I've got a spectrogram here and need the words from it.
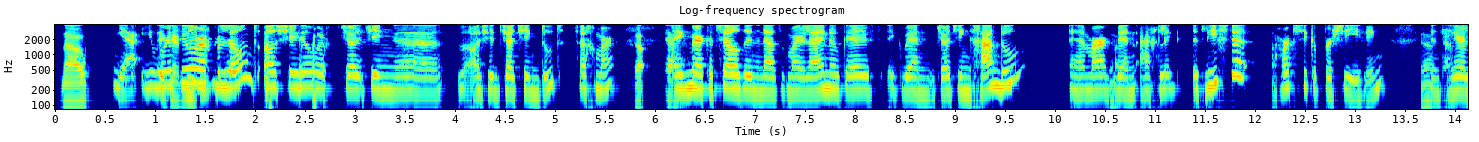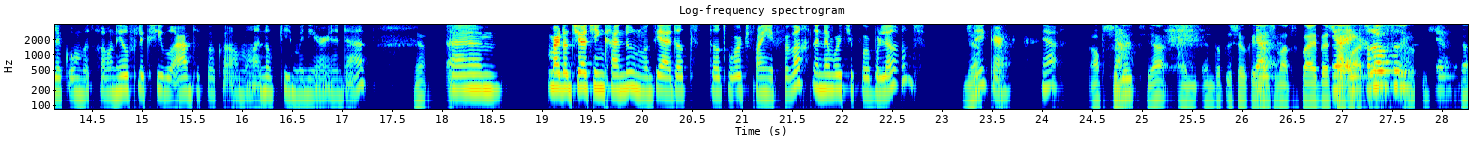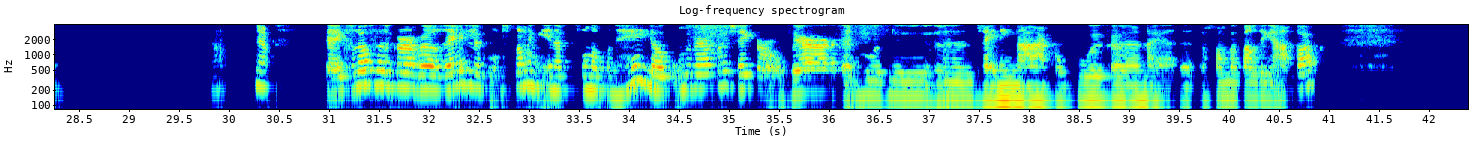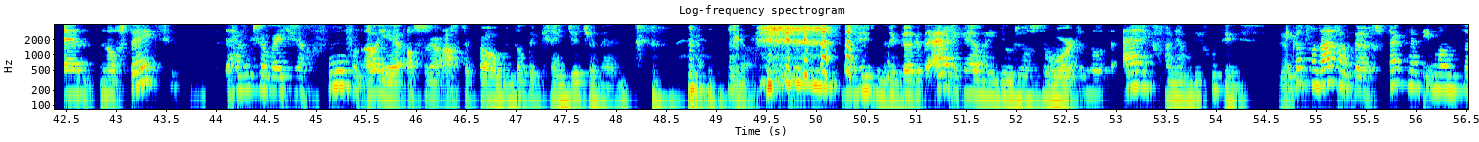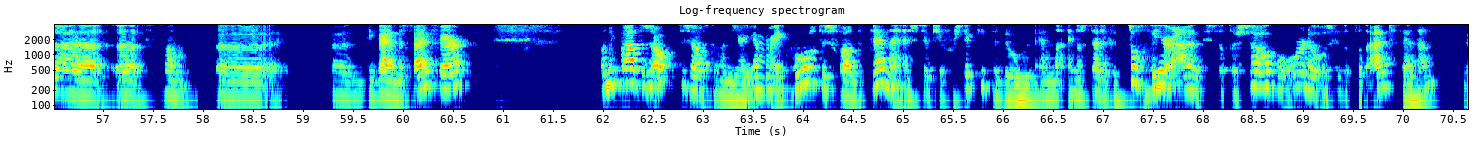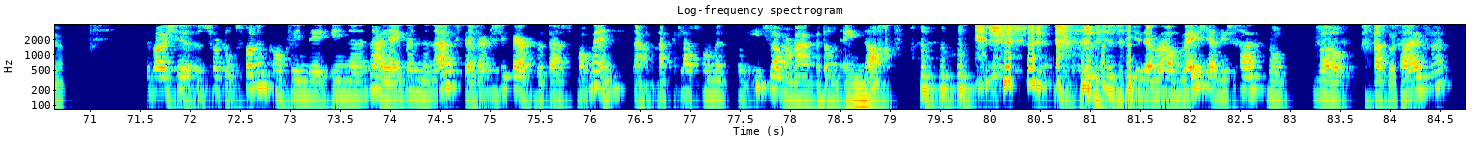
Nou, Ja, je wordt heel erg beloond als je heel erg judging, eh, als je judging doet, zeg maar. Ja. Ja. Ik merk hetzelfde inderdaad wat Marjolein ook heeft. Ik ben judging gaan doen, eh, maar ik Ja. ben eigenlijk het liefste hartstikke perceiving. Ja. Ik vind het heerlijk om het gewoon heel flexibel aan te pakken allemaal en op die manier inderdaad. Ja. Ehm, maar dat judging gaan doen, want ja, dat, dat wordt van je verwacht en daar word je voor beloond. Ja. Zeker. Ja. Absoluut. Ja. En, en dat is ook in Ja. deze maatschappij best Ja, wel ik waar. geloof dat ik- ja. ja. Ja, ik geloof dat ik er wel redelijk ontspanning in heb gevonden op een hele hoop onderwerpen. Zeker op werk en hoe ik nu een training maak of hoe ik eh, nou ja, de- gewoon bepaalde dingen aanpak. En nog steeds heb ik zo'n beetje zo'n gevoel van, oh jee, als ze erachter komen dat ik geen judger ben. Ja. Precies natuurlijk dat ik het eigenlijk helemaal niet doe zoals het hoort. En dat het eigenlijk gewoon helemaal niet goed is. Ja. Ik had vandaag ook een gesprek met iemand eh, eh, van, eh, die bij een bedrijf werkt. Want die praten dus ook op dezelfde manier. Ja, maar ik hoor het dus gewoon te plannen en stukje voor stukje te doen. En, dan- en dan stel ik het toch weer uit. Dus dat er zoveel oordeel zit op dat uitstellen. Ja. Terwijl je een soort ontspanning kan vinden in, eh, nou ja, ik ben een uitsteller, dus ik werk op het laatste moment. Nou, laat ik het laatste moment dan iets langer maken dan één nacht. dus dat je daar wel een beetje aan die schuifknop wel gaat Dat- schuiven.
